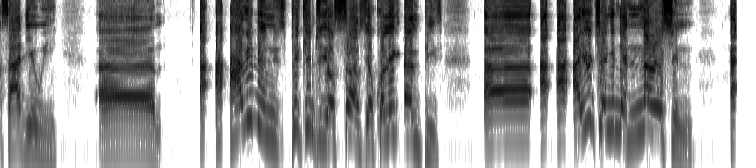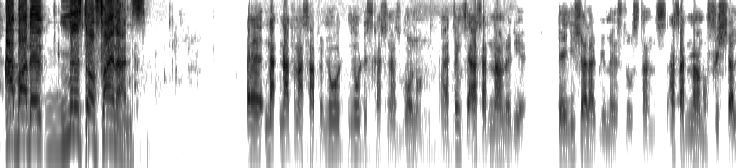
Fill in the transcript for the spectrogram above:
Sadiewi, um, have you been speaking to yourselves, your colleague MPs? Uh, are- you changing the narration uh, about the Minister of Finance? Uh, no- nothing has happened. No, no discussion has gone on. I think as at now, no, the, the initial agreement still stands. As at now, officially,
